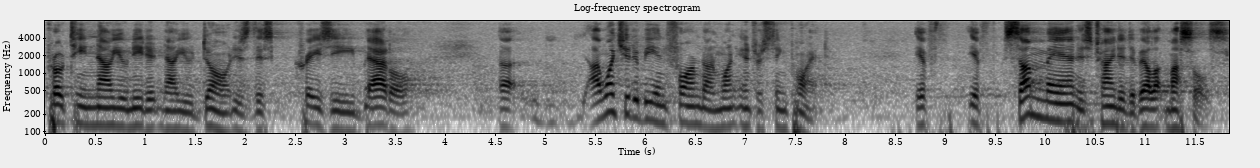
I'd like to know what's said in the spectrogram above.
protein, now you need it, now you don't, is this crazy battle. Uh, I want you to be informed on one interesting point. If, if some man is trying to develop muscles,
